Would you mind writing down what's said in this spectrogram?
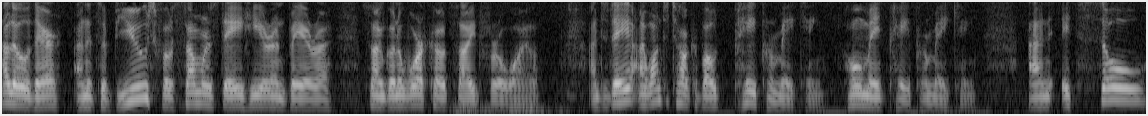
Hello there, and it's a beautiful summer's day here in Beira, so I'm going to work outside for a while. And today I want to talk about paper making, homemade paper making. And it's so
